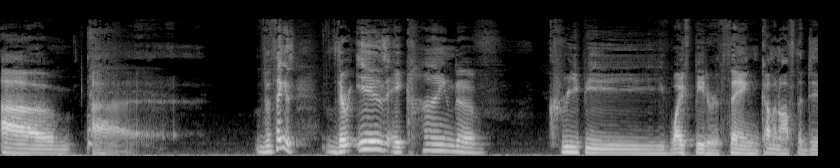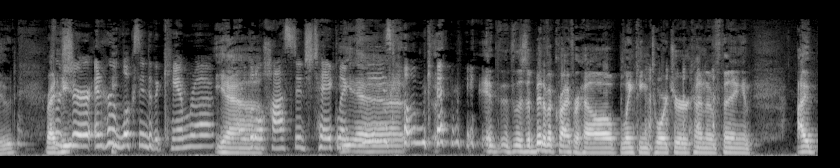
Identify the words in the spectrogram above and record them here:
um, uh, the thing is, there is a kind of creepy wife beater thing coming off the dude, right? For He- sure. And her looks into the camera. Yeah. A little hostage take, like, Yeah. please come get me. it, it- there's a bit of a cry for help, blinking torture kind of thing, and I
